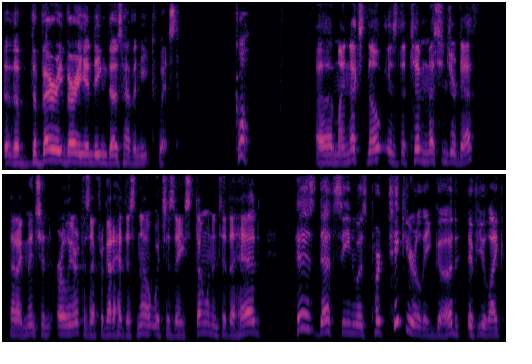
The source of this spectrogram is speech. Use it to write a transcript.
the, the the very very ending does have a neat twist. Cool. Uh, my next note is the Tim Messenger death that I mentioned earlier because I forgot I had this note, which is a stone into the head. His death scene was particularly good if you like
